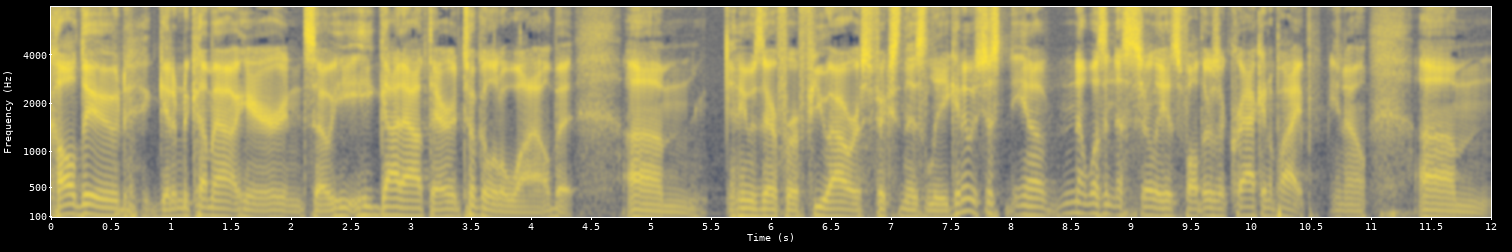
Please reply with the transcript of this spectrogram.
call dude, get him to come out here. And so he, he got out there. It took a little while, but, um, and he was there for a few hours fixing this leak. And it was just, you know, it wasn't necessarily his fault. There was a crack in a pipe, you know. Um,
